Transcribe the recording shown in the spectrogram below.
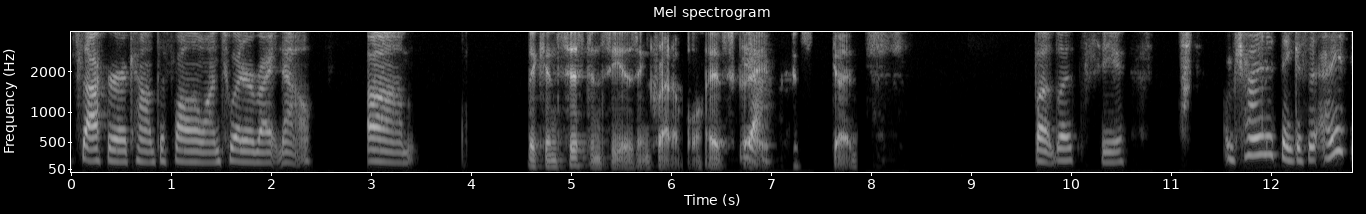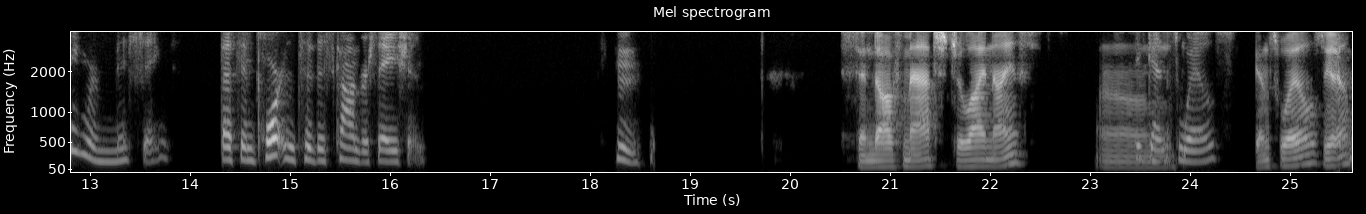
soccer account to follow on Twitter right now. Um, the consistency is incredible. It's great. Yeah. It's good. But let's see. I'm trying to think, is there anything we're missing that's important to this conversation? Hmm. Send off match July 9th. Um, Against Wales. against Wales. Yeah,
